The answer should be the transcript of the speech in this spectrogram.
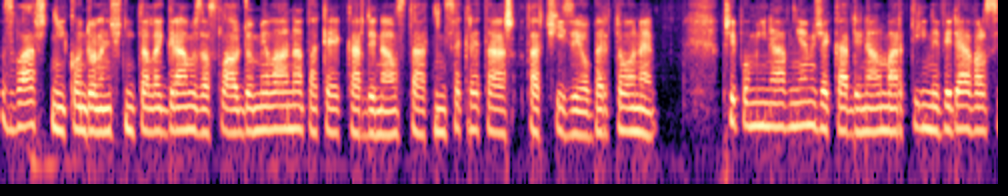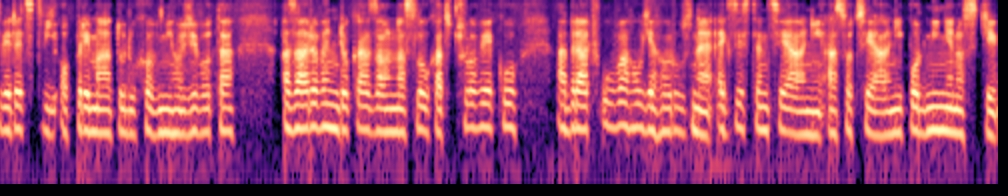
Zvláštní kondolenční telegram zaslal do Milána také kardinál státní sekretář Tarcísio Bertone. Připomíná v něm, že kardinál Martini vydával svědectví o primátu duchovního života a zároveň dokázal naslouchat člověku a brát v úvahu jeho různé existenciální a sociální podmíněnosti.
